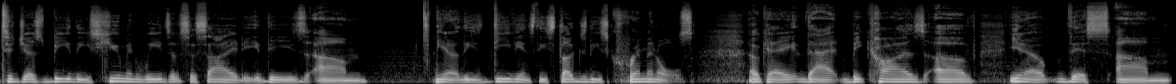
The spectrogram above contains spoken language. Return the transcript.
to just be these human weeds of society, these um you know these deviants these thugs these criminals okay that because of you know this um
